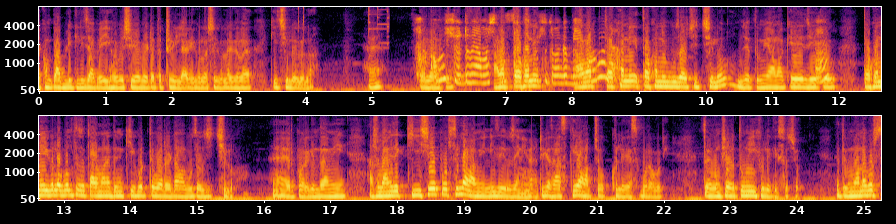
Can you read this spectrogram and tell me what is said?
এখন পাবলিকলি যাবে এই হবে সে হবে এটা তো ট্রেলার এগুলো সেগুলো এগুলা কি ছিল এগুলা? হ্যাঁ। অবশ্যই তুমি আমার আমার তখনই আমার বোঝা উচিত ছিল যে তুমি আমাকে যেহেতু তখনই এগুলো বলতেছো তার মানে তুমি কি করতে পারো এটা আমার বোঝা উচিত ছিল। হ্যাঁ এরপরে কিন্তু আমি আসলে আমি যে কিসে পড়ছিলাম আমি নিজেও জানি না ঠিক আছে? আজকে আমার চোখ খুলে গেছে পুরোপুরি। তো এবং সেটা তুমিই খুলে দিছো চোখ। তুমি মনে করছ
